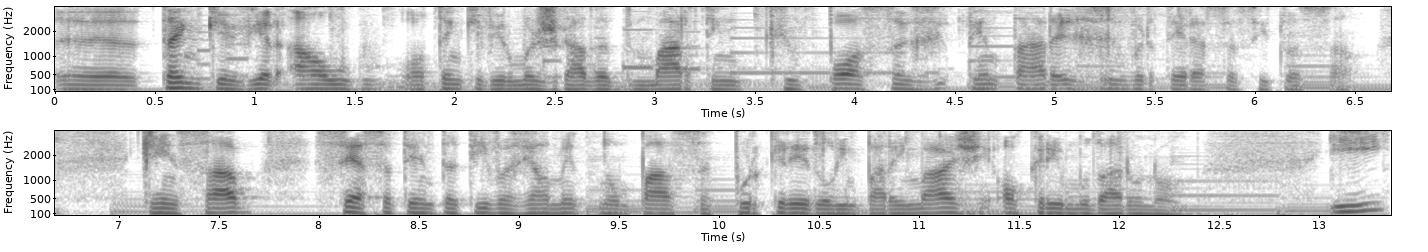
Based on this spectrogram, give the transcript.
uh, tem que haver algo ou tem que haver uma jogada de marketing que possa tentar reverter essa situação. Quem sabe se essa tentativa realmente não passa por querer limpar a imagem ou querer mudar o nome. E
